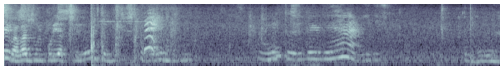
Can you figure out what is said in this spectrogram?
এ বাবা দুল পড়ে যাচ্ছে এই তো বুঝিস তো, হবে না।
